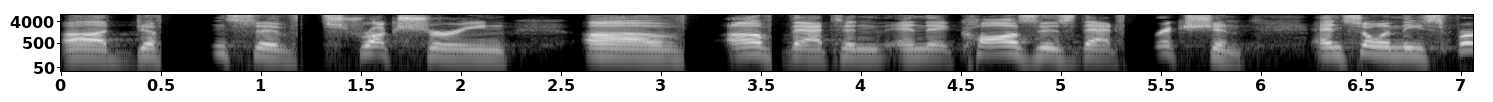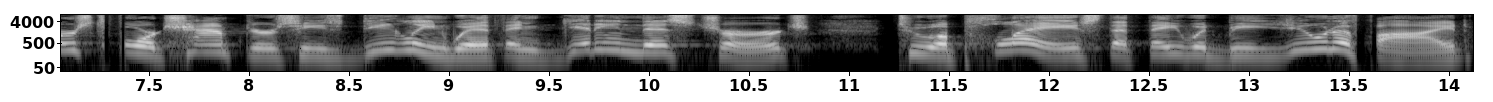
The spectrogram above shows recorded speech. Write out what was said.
uh, defensive structuring of of that, and, and it causes that friction. And so, in these first four chapters, he's dealing with and getting this church to a place that they would be unified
